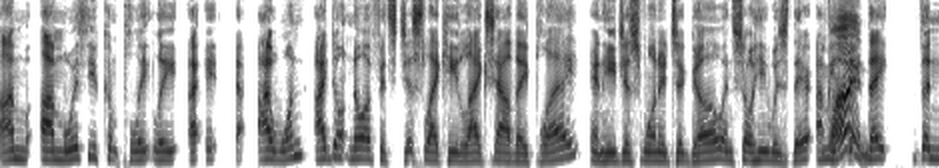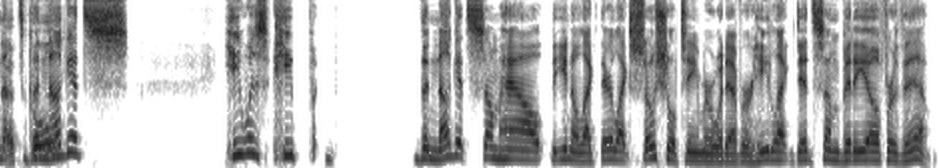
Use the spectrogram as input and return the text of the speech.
I'm I'm with you completely. I it, I want I don't know if it's just like he likes how they play and he just wanted to go and so he was there. I mean Fine. they the That's the cool. Nuggets he was he the Nuggets somehow you know like they're like social team or whatever. He like did some video for them.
